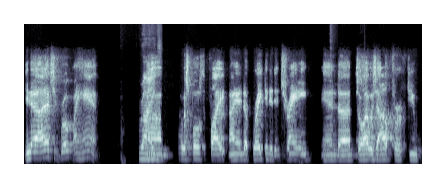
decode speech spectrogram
Yeah, I actually broke my hand. Right. Um, I was supposed to fight, and I ended up breaking it in training, and uh, so I was out for a few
